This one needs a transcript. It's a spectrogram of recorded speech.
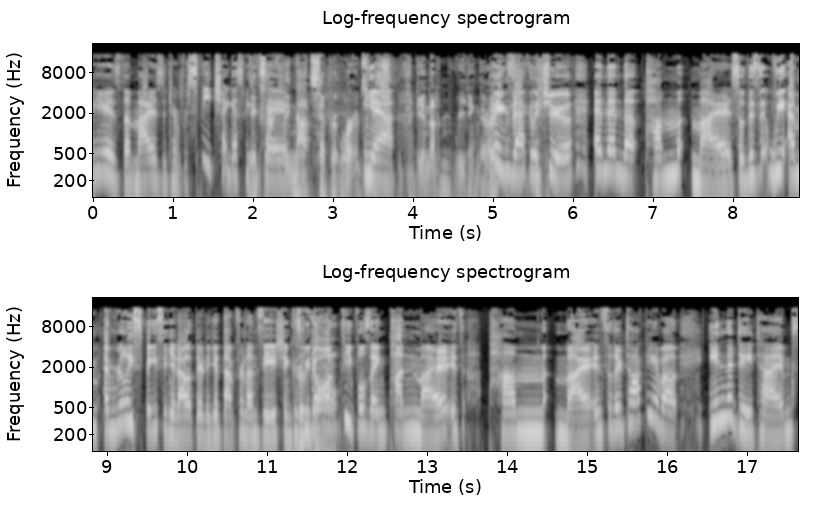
here is the mal is the term for speech. I guess we could exactly. say not separate words. Yeah, could be another reading there. Exactly true. And then the pam mal. So this we I'm I'm really spacing it out there to get that pronunciation because we don't call. want people saying pan mal. It's pam mal. And so they're talking about in the daytimes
